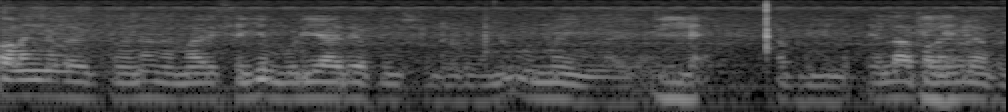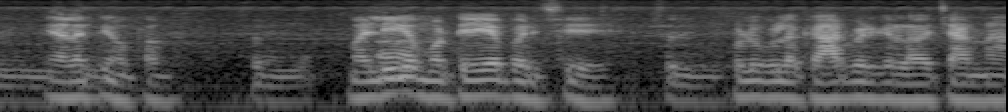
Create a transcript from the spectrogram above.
பழங்களுக்கு வந்து அந்த மாதிரி செய்ய முடியாது அப்படின்னு சொல்கிறது வந்து ஐயா? இல்லை. அப்படி இல்லை. எல்லா பழங்களும் அப்படி இல்லை. எல்லாத்தையும் வைப்பாங்க. சரிங்க. மல்லிகை முட்டையே பறித்து சரிங்க. உள்ளுக்குள்ளே கார்பெட்களில் வச்சான்னா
